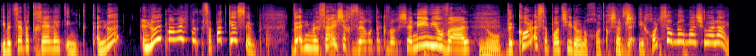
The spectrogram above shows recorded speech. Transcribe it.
היא בצבע תכלת, עם, אני לא, לא יודעת ממש, ספת קסם. ואני מנסה לשחזר אותה כבר שנים, יובל. נו. וכל הספות שלי לא נוחות. עכשיו, זה, יכול להיות שזה אומר משהו עליי.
